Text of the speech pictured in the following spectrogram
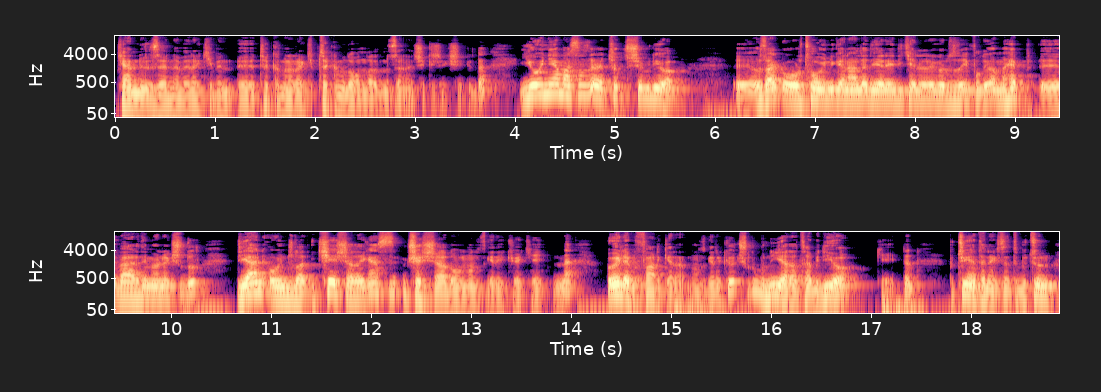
Kendi üzerine ve rakibin e, takımına, rakip takımı da onların üzerine çekecek şekilde. İyi oynayamazsanız evet çok düşebiliyor. Ee, özellikle orta oyunu genelde diğer ADK'lere göre zayıf oluyor ama hep e, verdiğim örnek şudur. Diğer oyuncular 2 eşyadayken sizin 3 eşyada olmanız gerekiyor Caitlyn'le. Öyle bir fark yaratmanız gerekiyor. Çünkü bunu yaratabiliyor Caitlyn. Bütün yetenek seti, bütün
